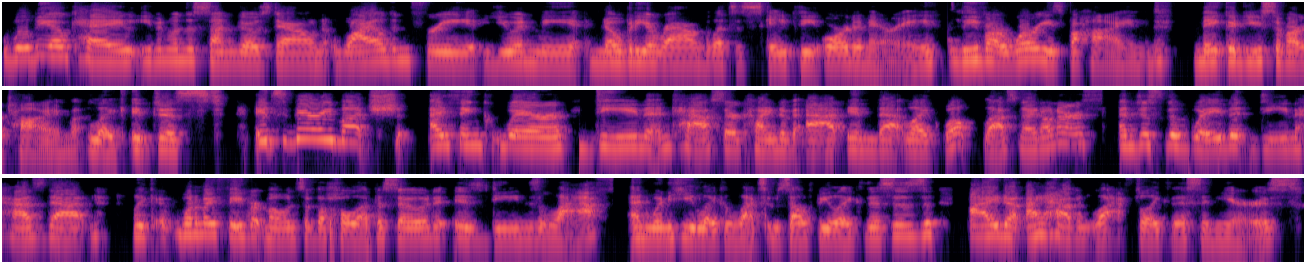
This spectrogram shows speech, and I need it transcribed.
We'll be okay even when the sun goes down, wild and free, you and me, nobody around, let's escape the ordinary, leave our worries behind, make good use of our time. Like it just it's very much, I think, where Dean and Cas are kind of at in that, like, well, last night on Earth. And just the way that Dean has that, like, one of my favorite moments of the whole episode is Dean's laugh. And when he, like, lets himself be like, this is, I I haven't laughed like this in years.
